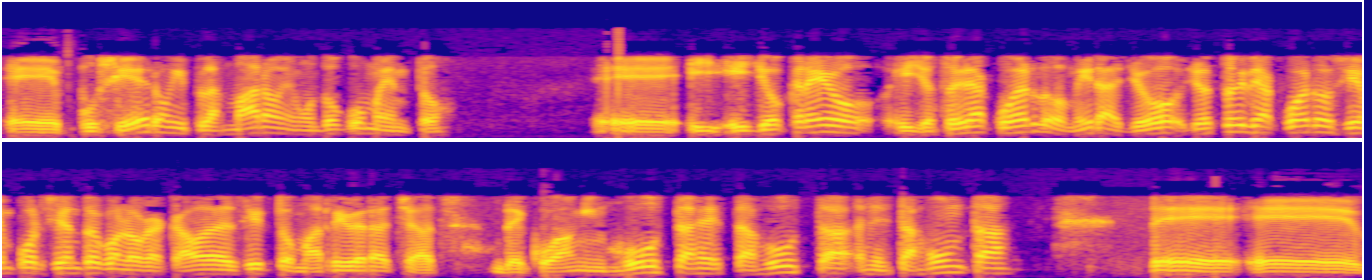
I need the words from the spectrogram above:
eh, pusieron y plasmaron en un documento. Eh, y, y yo creo, y yo estoy de acuerdo, mira, yo yo estoy de acuerdo 100% con lo que acaba de decir Tomás Rivera Chats, de cuán injusta es esta, justa, esta junta, de eh,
